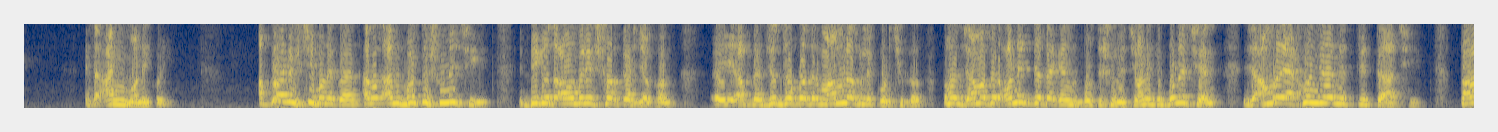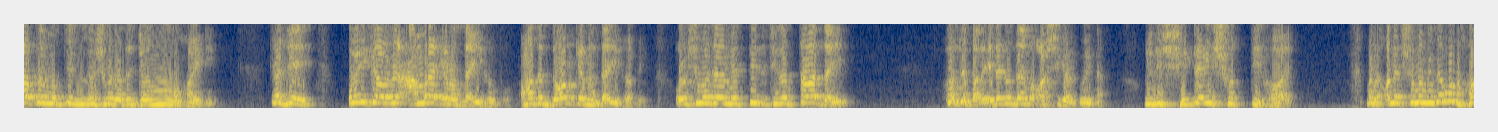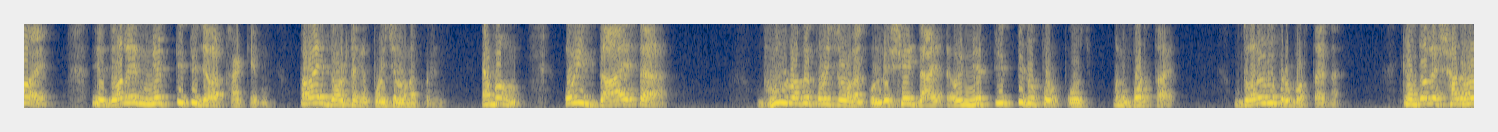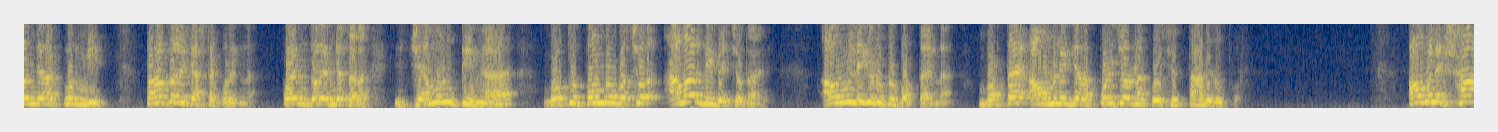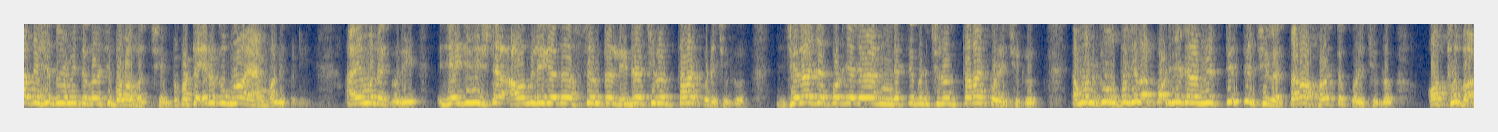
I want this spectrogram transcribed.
এটা আমি মনে করি। আপনারা নিশ্চয়ই মনে করেন, এবং আমি বলতে শুনেছি, বিগত আওয়ামী লীগ সরকার যখন এই আপনার যুদ্ধাপরাধের মামলাগুলি করছিল, তখন জামাতের অনেক নেতাকে আমি বলতে শুনেছি, অনেকে বলেছেন যে আমরা এখন যারা নেতৃত্বে আছি, তারা তো মুক্তিযুদ্ধের সময় তাদের জন্মও হয়নি। কাজে ওই কারণে আমরা কেন দায়ী হব? আমাদের দল কেন দায়ী হবে? ওই সময় যারা নেতৃত্বে ছিলেন, তারা দায়ী? হতে পারে, এটা কিন্তু আমি অস্বীকার করি না। যদি সেটাই সত্যি হয় মানে অনেক সময় যেমন হয় যে দলের নেতৃত্বে যারা থাকেন তারাই দলটাকে পরিচালনা করেন। এবং ওই দায়টা ভুলভাবে পরিচালনা করলে সেই দায়টা ওই নেতৃত্বের উপর মানে বর্তায়। দলের উপর বর্তায় না। কারণ দলের সাধারণ যারা কর্মী, তারা তো এই কাজটা করেন না। করেন দলের নেতারা। যেমনটি না, গত পনেরো বছর আমার বিবেচনায় আওয়ামী লীগের উপর বর্তায় না। বর্তায় আওয়ামী লীগ যারা পরিচালনা করেছে তাদের উপর। আওয়ামী লীগ সারা দেশে দুর্নীতি করেছে বলা হচ্ছে। ব্যাপারটা এরকম নয় আমি মনে করি। আমি মনে করি যে জিনিসটা আওয়ামী লীগের যারা সেন্ট্রাল লিডার ছিলেন তারা করেছিল। জেলা যে পর্যায়ে যারা নেতৃত্ব ছিলেন তারা করেছিল। এমনকি উপজেলা পর্যায়ে যারা নেতৃত্বে ছিলেন তারা হয়তো করেছিল। অথবা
